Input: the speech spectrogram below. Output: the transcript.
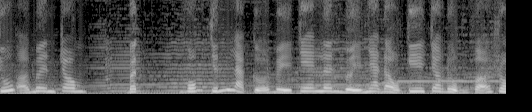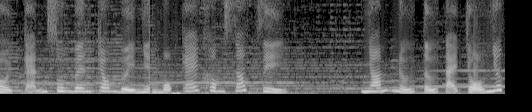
chúa ở bên trong. Bịch, Vốn chính là cửa bị che lên bị nha đầu kia cho đụng vỡ rồi Cảnh xuân bên trong bị nhìn một cái không sót gì. Nhóm nữ tử tại chỗ nhất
